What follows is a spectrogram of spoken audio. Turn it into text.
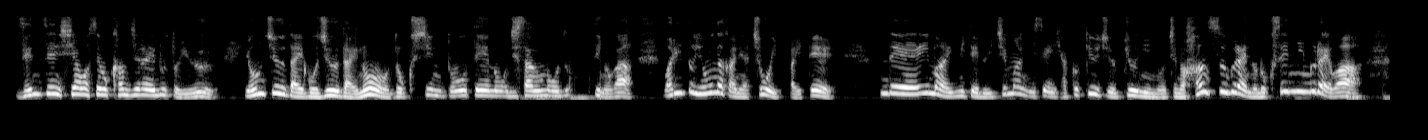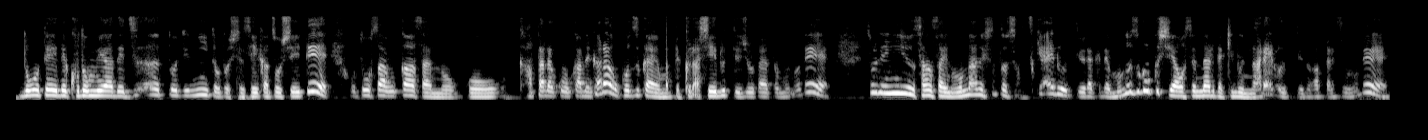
全然幸せを感じられるという、40代、50代の独身、童貞のおじさんのっていうのが、割と世の中には超いっぱいいて、で、今見てる12,199人のうちの半数ぐらいの6000人ぐらいは、童貞で子供屋でずっとニートとして生活をしていて、お父さんお母さんのこう、働くお金からお小遣いを待って暮らしているっていう状態だと思うので、それで23歳の女の人と付き合えるっていうだけでものすごく幸せになれた気分になれるっていうのがあったりするので、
